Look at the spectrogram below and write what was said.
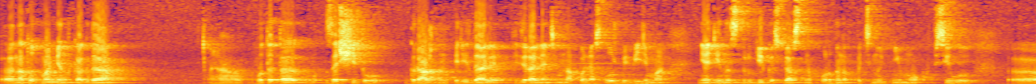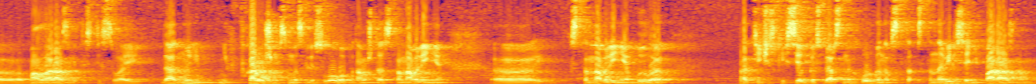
э, на тот момент, когда э, вот эту защиту граждан передали Федеральной антимонопольной службе, видимо, ни один из других государственных органов потянуть не мог в силу э, малоразвитости своей. Да, ну не, не в хорошем смысле слова, потому что становление, э, становление было практически всех государственных органов, становились они по-разному.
